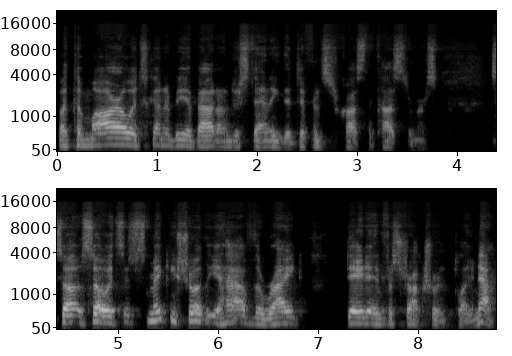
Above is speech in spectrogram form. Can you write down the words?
But tomorrow, it's going to be about understanding the difference across the customers. So, so it's just making sure that you have the right data infrastructure in play. Now,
